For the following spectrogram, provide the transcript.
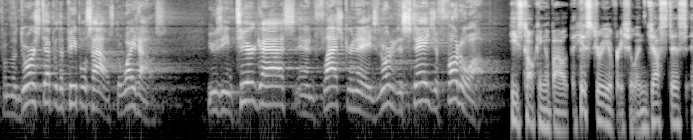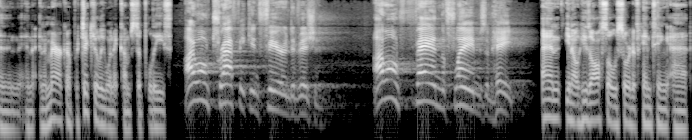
from the doorstep of the people's house, the White House, using tear gas and flash grenades in order to stage a photo op. He's talking about the history of racial injustice in, in, in America, particularly when it comes to police. I won't traffic in fear and division. I won't fan the flames of hate. And, you know, he's also sort of hinting at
